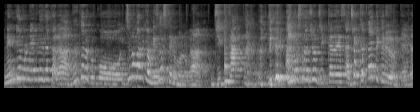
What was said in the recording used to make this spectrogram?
年齢も年齢だからなんとなくこういつの間にか目指してるものが実家。あのスタジオ実家です。あ実家帰ってくるみたいな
